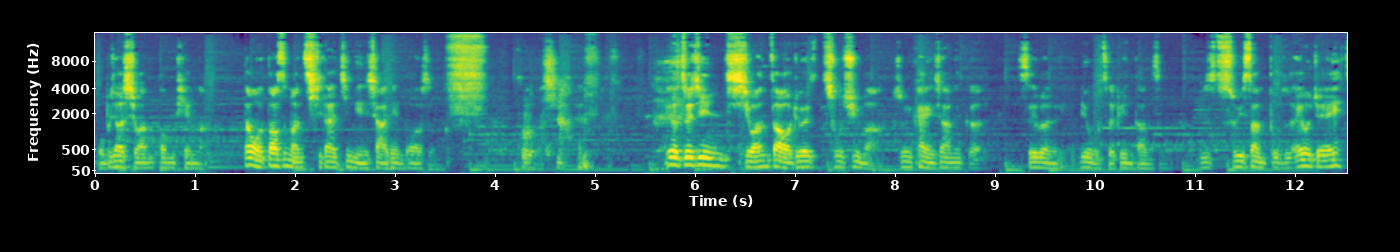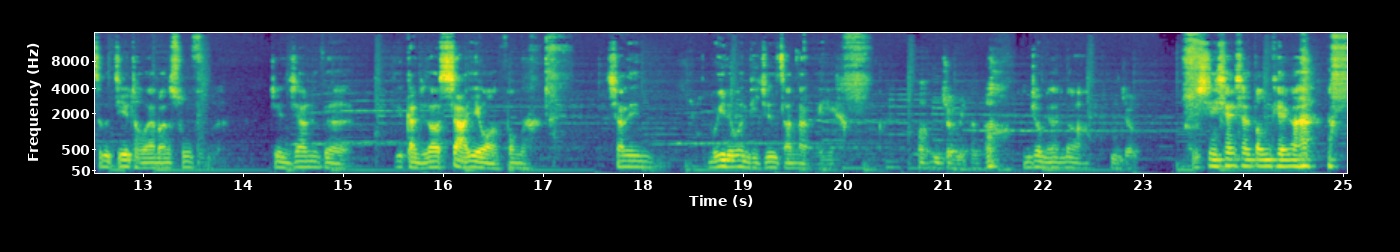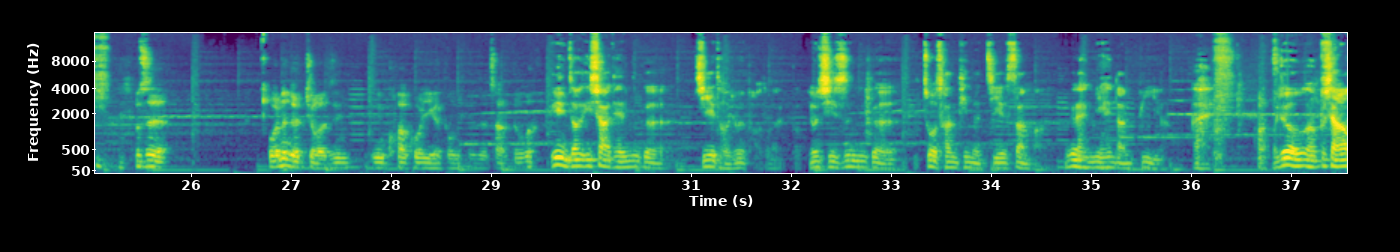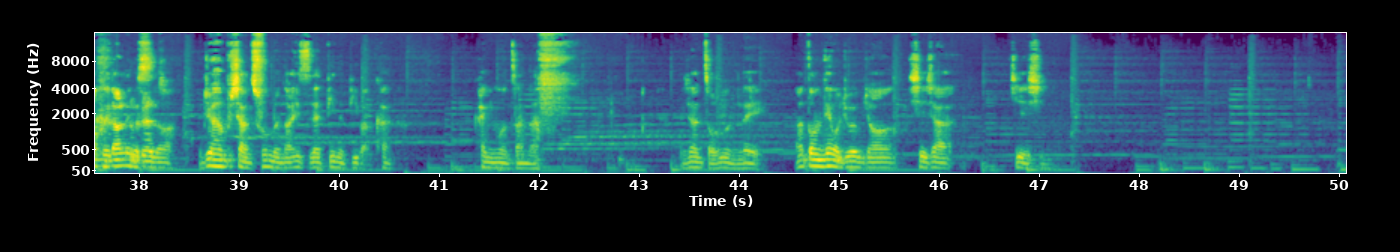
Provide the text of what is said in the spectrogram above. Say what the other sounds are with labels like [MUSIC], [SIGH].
我比较喜欢冬天嘛，但我倒是蛮期待今年夏天，不知道什么。嗯因为最近洗完澡，我就会出去嘛，顺便看一下那个 seven 六五折片单什么的，就是出去散步。哎，我觉得哎，这个街头还蛮舒服的，就你像那个，就感觉到夏夜晚风啊。夏天唯一的问题就是展览而已。哦，很久没看到，很久没看到，很久。现现在冬天啊，不是，我那个酒已经已经跨过一个冬天的长度了。因为你知道，一夏天那个街头就会跑出来，尤其是那个做餐厅的街上嘛。因为你很难避啊，哎，我就很不想要回到那个时候，[LAUGHS] 我就很不想出门啊，一直在盯着地板看，看有没有蟑螂，[LAUGHS] 很像走路很累。然后冬天我就会比较卸下戒心。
